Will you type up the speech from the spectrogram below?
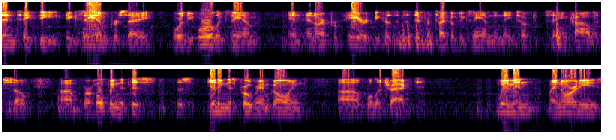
then take the exam per se or the oral exam and, and aren't prepared because it's a different type of exam than they took, say, in college. So um, we're hoping that this, this getting this program going uh, will attract women, minorities,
